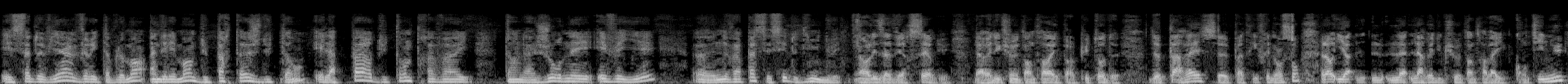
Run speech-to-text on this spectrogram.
et ça devient véritablement un élément du partage du temps, et la part du temps de travail dans la journée éveillée euh, ne va pas cesser de diminuer. Alors les adversaires de la réduction du temps de travail parlent plutôt de, de paresse, Patrick Frédançon. Alors il y a la, la, réduction du temps de travail continue,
